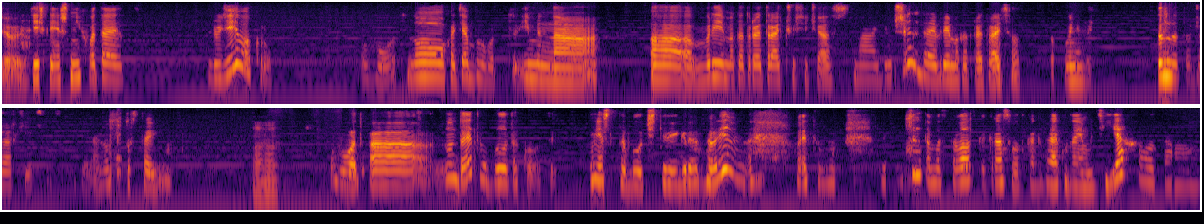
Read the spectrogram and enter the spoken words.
Э, здесь, конечно, не хватает людей вокруг, вот, но хотя бы вот именно э, время, которое я трачу сейчас на Геншин, да, и время, которое я тратила какой-нибудь, на тот же архив, оно сопоставимо. Uh-huh. Вот, а, ну, до этого было такое вот у меня всегда было четыре игры одновременно, поэтому Геншин там оставалось как раз вот, когда я куда-нибудь ехала, там,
